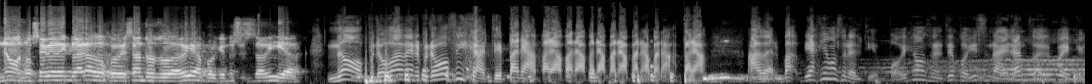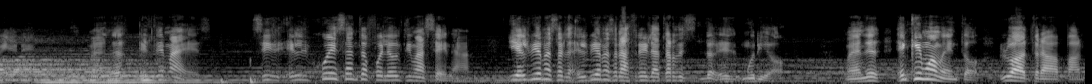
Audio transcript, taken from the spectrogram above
no, no se había declarado jueves santo todavía porque no se sabía. No, pero va a ver, pero vos fíjate, pará, pará, pará, pará, pará, pará, pará, pará. A ver, va- viajemos en el tiempo, viajemos en el tiempo y es un adelanto del jueves que viene. El tema es, si el jueves santo fue la última cena y el viernes a, la- el viernes a las 3 de la tarde eh, murió. ¿Me entendés? ¿En qué momento? Lo atrapan,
